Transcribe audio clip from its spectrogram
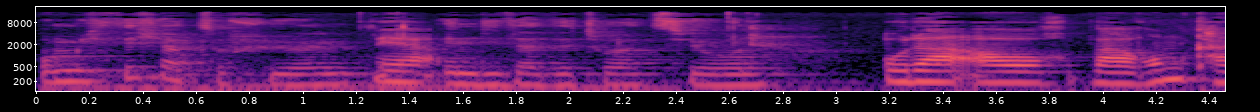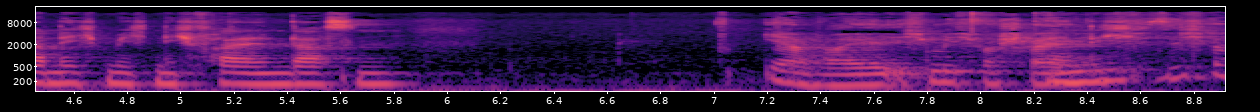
um mich sicher zu fühlen ja. in dieser Situation? Oder auch, warum kann ich mich nicht fallen lassen? Ja, weil ich mich wahrscheinlich nicht sicher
